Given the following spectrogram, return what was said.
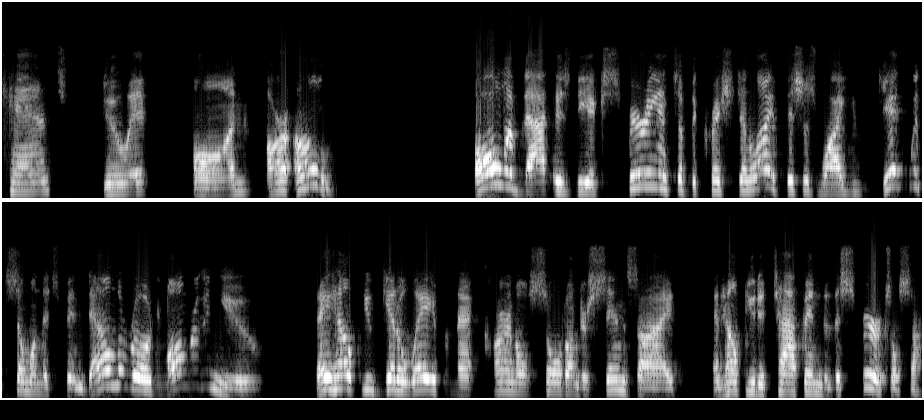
can't do it on our own. All of that is the experience of the Christian life. This is why you get with someone that's been down the road longer than you. They help you get away from that carnal, sold under sin side and help you to tap into the spiritual side.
